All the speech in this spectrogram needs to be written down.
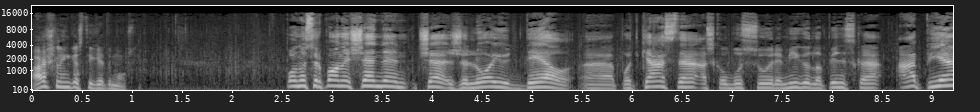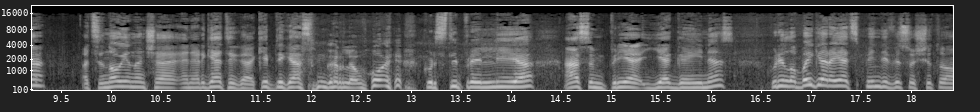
Aš linkęs tikėti mokslu. Ponas ir ponai, šiandien čia žaliuoju dėl uh, podcast'e aš kalbu su Remigiju Lapinska apie atsinaujinančią energetiką. Kaip tik esam garliavoje, kur stipriai lyja, esam prie jėgainės, kuri labai gerai atspindi viso šito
